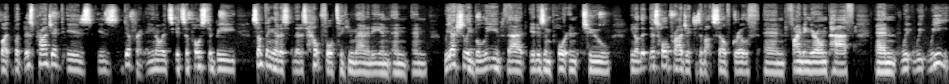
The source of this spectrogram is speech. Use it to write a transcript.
But but this project is is different. You know, it's it's supposed to be something that is that is helpful to humanity, and and and we actually believe that it is important to you know th- this whole project is about self growth and finding your own path. And we we we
